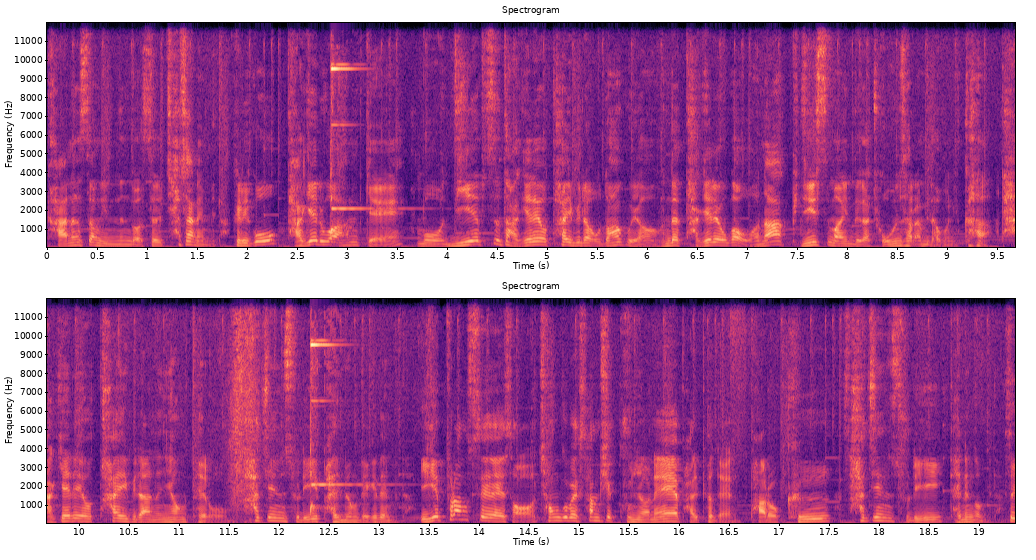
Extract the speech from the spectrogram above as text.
가능성 있는 것을 찾아냅니다. 그리고 다게르와 함께 뭐 니엡스 다게레오 타입이라고도 하고요. 근데 다게레오가 워낙 비즈니스 마인드가 좋은 사람이다 보니까 다게레오 타입이라는 형태로 사진술이 발명되게 됩니다. 이게 프랑스에서 1939년에 발표된 바로 그 사진술이 되는 겁니다. 그래서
